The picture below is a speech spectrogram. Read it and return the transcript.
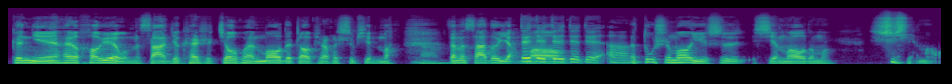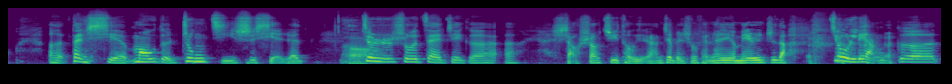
跟您还有皓月，我们仨就开始交换猫的照片和视频嘛。咱们仨都养猫。对对对对对，啊、那都市猫语是写猫的吗？是写猫，呃，但写猫的终极是写人，啊就是说在这个呃少烧剧透，然后这本书反正也没人知道，就两个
